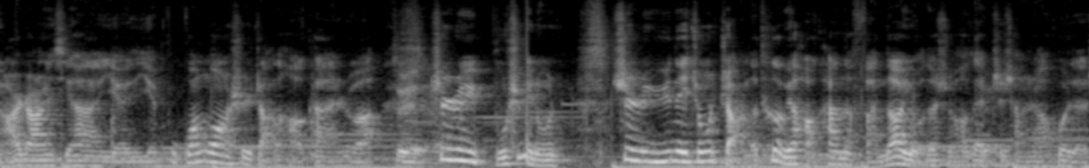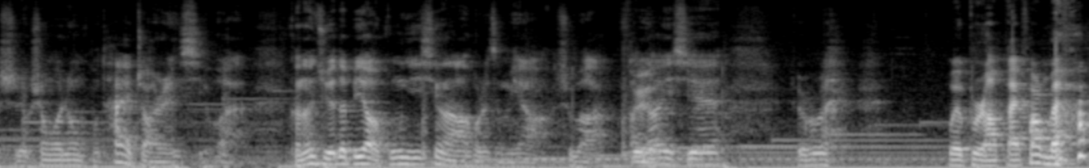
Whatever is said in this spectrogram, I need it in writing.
孩招人稀罕，也也不光光是长得好看，是吧？对甚至于不是那种，甚至于那种长得特别好看的，反倒有的时候在职场上或者是生活中不太招人喜欢，可能觉得比较攻击性啊，或者怎么样，是吧？反对倒一些，比如说，我也不知道白胖白胖，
